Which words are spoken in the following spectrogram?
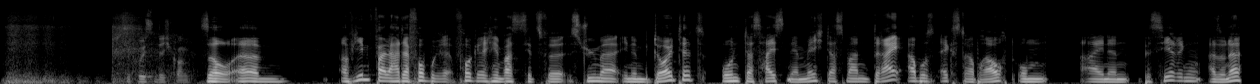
Wir grüßen dich, Gronk. So, ähm, auf jeden Fall hat er vorgerechnet, was es jetzt für StreamerInnen bedeutet. Und das heißt nämlich, dass man drei Abos extra braucht, um einen bisherigen, also ne,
